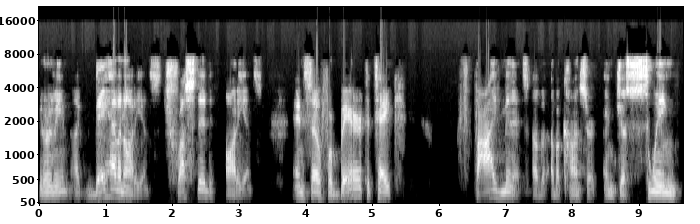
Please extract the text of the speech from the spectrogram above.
You know what I mean? Like, they have an audience, trusted audience and so for Bear to take five minutes of of a concert and just swing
